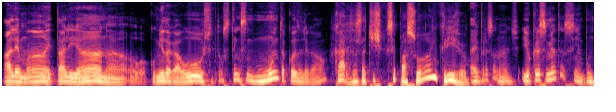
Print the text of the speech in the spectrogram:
alemã, italiana, comida gaúcha. Então você tem assim, muita coisa legal. Cara, essa estatística que você passou é incrível. É impressionante. E o crescimento é assim, bum.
